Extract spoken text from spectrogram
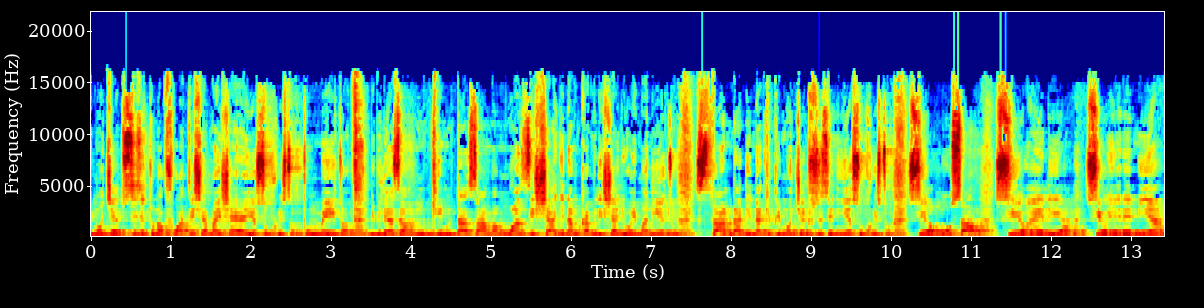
kipimo chetu sisi tunafuatisha maisha ya yesu kristo. Tumeitwa. Biblia inasema mkimtazama mwanzishaji na mkamilishaji wa imani yetu. Standadi na kipimo chetu sisi ni yesu kristo. Sio musa sio eliya sio yeremia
